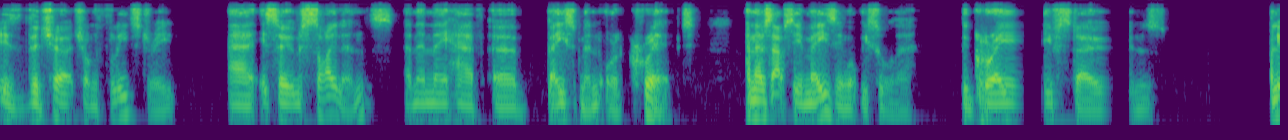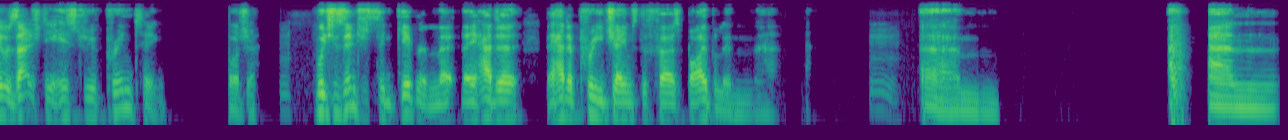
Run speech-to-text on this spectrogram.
is the church on Fleet Street. Uh, so it was silence, and then they have a basement or a crypt, and it was absolutely amazing what we saw there. The gravestones, and it was actually a history of printing, Roger, which is interesting given that they had a they had a pre James the First Bible in there, um, and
